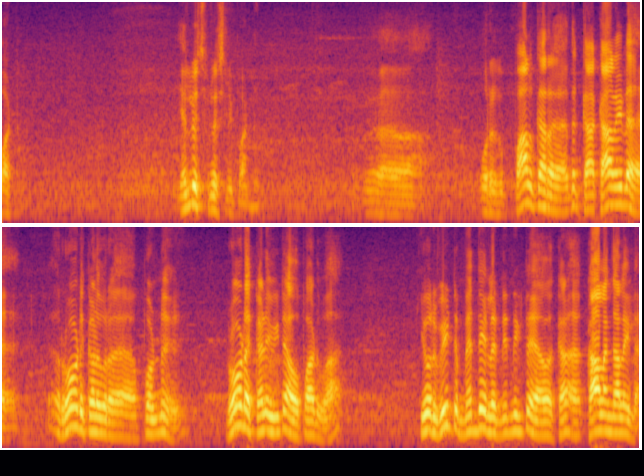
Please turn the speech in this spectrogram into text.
பாட்டு. எல்விஸ் பிரஸ்லி பாட்டு ஒரு பால்கார இது கா காலையில் ரோடு கழுவுற பொண்ணு ரோடை கழுவிட்டு அவள் பாடுவா. இவர் வீட்டு மெத்தையில் நின்றுக்கிட்டு அவள் க காலங்காலையில்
